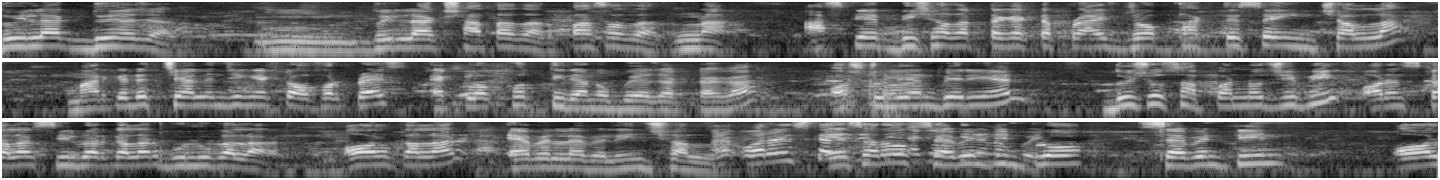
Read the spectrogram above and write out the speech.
দুই লাখ দুই হাজার। দুই লাখ সাত হাজার পাঁচ হাজার। না আজকে বিশ হাজার টাকা একটা প্রাইস ড্রপ থাকতেছে ইনশাল্লাহ। মার্কেটে চ্যালেঞ্জিং একটা অফার প্রাইস এক লক্ষ তিরানব্বই হাজার টাকা। অস্ট্রেলিয়ান ভেরিয়েন্ট দুইশো ছাপ্পান্ন GB orange colour silver colour blue colour all colour available ইনশাল্লাহ এছাড়াও seventeen pro seventeen all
